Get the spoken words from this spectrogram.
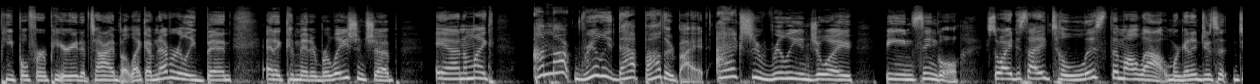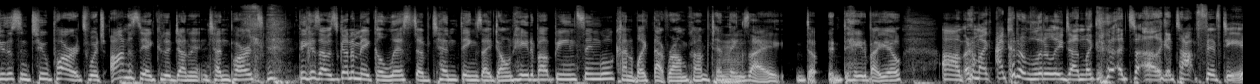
people for a period of time, but like I've never really been in a committed relationship. And I'm like, I'm not really that bothered by it. I actually really enjoy being single. So I decided to list them all out. And we're going to do, do this in two parts, which honestly, I could have done it in 10 parts because I was going to make a list of 10 things I don't hate about being single, kind of like that rom com 10 things I hate about you. Um, and I'm like, I could have literally done like a, t- uh, like a top 50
